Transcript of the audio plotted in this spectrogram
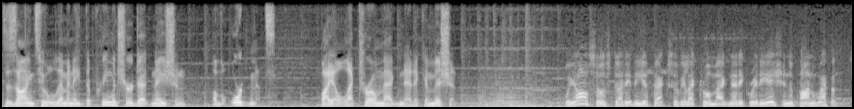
designed to eliminate the premature detonation of ordnance by electromagnetic emission. We also study the effects of electromagnetic radiation upon weapons.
